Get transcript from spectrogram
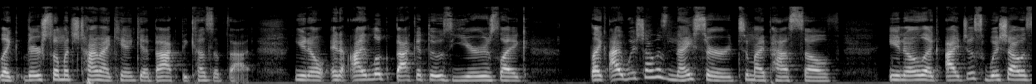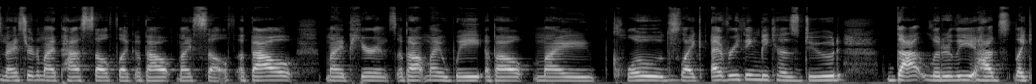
like there's so much time i can't get back because of that you know? And i look back at those years like like i wish i was nicer to my past self you know? Like i just wish i was nicer to my past self like about myself about my appearance about my weight about my clothes like everything because dude that literally had like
